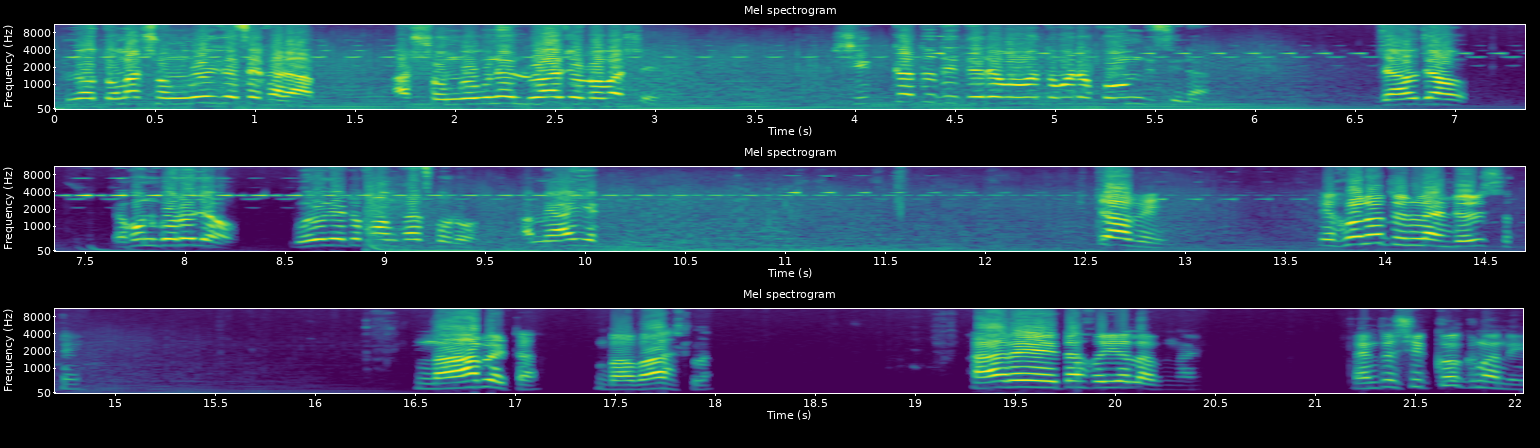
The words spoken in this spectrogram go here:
কিন্তু তোমার সঙ্গই গেছে খারাপ, আর সঙ্গগুণের লোয়া জলবাসে শিক্ষা তো দিতে রে বাবা, তোমার কম দিছি না। যাও যাও, এখন গরো যাও। গরু একটু কাম কাজ করো, আমি আই একটু। যাবে এখনও তুই লাইন ধরিস নি বেটা, বাবা আসলা। আরে, এটা হইয়া লাভ নাই। তাই তো শিক্ষক না নি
